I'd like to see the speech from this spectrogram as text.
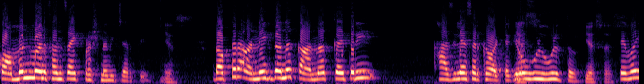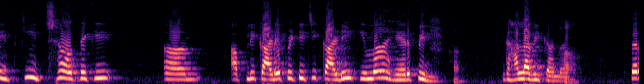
कॉमन माणसांचा एक प्रश्न विचारते. येस डॉक्टर अनेकदा ना कानात काहीतरी खाजल्यासारखं वाटतं किंवा Yes. हुळहुळतं. येस येस तेव्हा इतकी इच्छा होते की अम, आपली काडेपिटीची काडी किंवा हेअरपिन हां. घालावी कानात हां. तर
